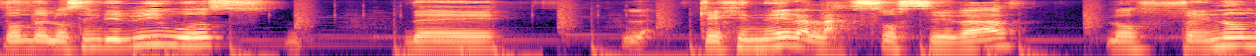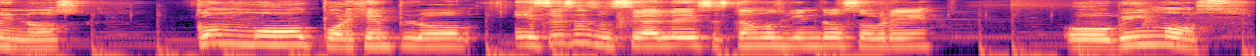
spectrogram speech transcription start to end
donde los individuos de que genera la sociedad, los fenómenos, como por ejemplo en ciencias sociales estamos viendo sobre, o vimos,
